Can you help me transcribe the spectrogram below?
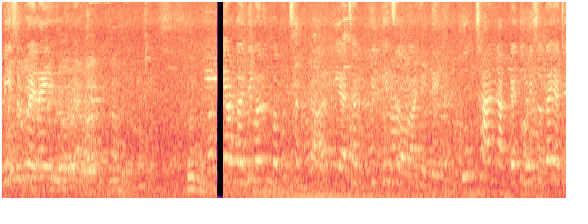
वीस रुपयाला एक या गर्दीवरून बघूच शकता की याचा किती चव आहे ते. खूप छान लागते तुम्ही सुद्धा याची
